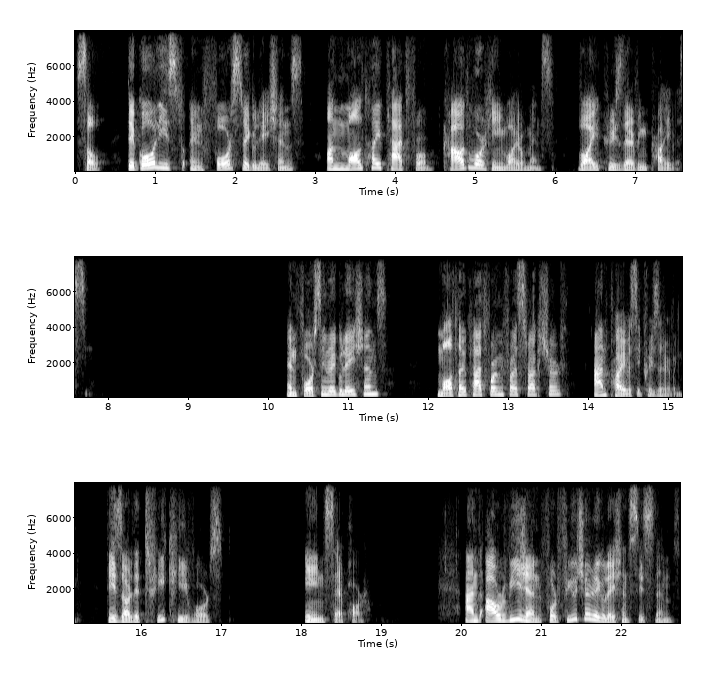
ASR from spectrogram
So the goal is to enforce regulations on multi-platform crowd working environments while preserving privacy. Enforcing regulations, multi-platform infrastructure, and privacy preserving. These are the three keywords in SEPAR. And our vision for future regulation systems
